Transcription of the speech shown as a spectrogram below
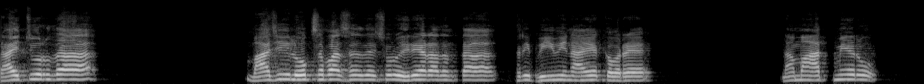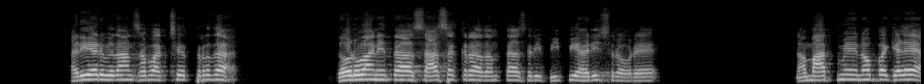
ರಾಯಚೂರದ ಮಾಜಿ ಲೋಕಸಭಾ ಸದಸ್ಯರು, ಹಿರಿಯರಾದಂತಹ ಶ್ರೀ ಬಿ ವಿ ನಾಯಕ್ ಅವರೇ, ನಮ್ಮ ಆತ್ಮೀಯರು, ಹರಿಹರ ವಿಧಾನಸಭಾ ಕ್ಷೇತ್ರದ ಗೌರವಾನ್ವಿತ ಶಾಸಕರಾದಂತಹ ಶ್ರೀ ಬಿ ಪಿ ಹರೀಶ್ ರವರೇ, ನಮ್ಮ ಆತ್ಮೀಯ ಇನ್ನೊಬ್ಬ ಗೆಳೆಯ,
